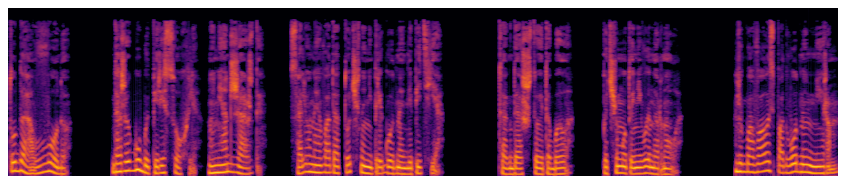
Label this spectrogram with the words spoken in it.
Туда, в воду. Даже губы пересохли, но не от жажды. Соленая вода точно непригодна для питья. Тогда что это было? Почему ты не вынырнула? Любовалась подводным миром,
